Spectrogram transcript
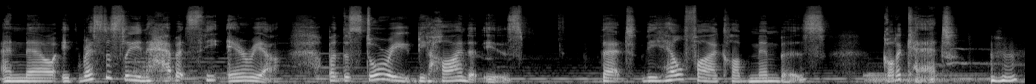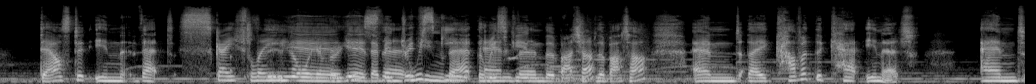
And now it restlessly inhabits the area. But the story behind it is that the Hellfire Club members got a cat, Mm-hmm. Doused it in that scaltheen or whatever yeah, is, they've been the drinking that, the and whiskey the and the butter. the butter, and they covered the cat in it and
